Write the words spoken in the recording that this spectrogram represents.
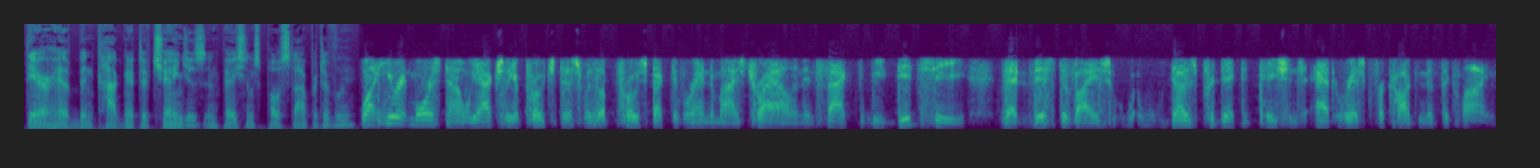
there have been cognitive changes in patients postoperatively? Well, here at Morristown, we actually approached this with a prospective randomized trial, and in fact, we did see that this device does predict patients at risk for cognitive decline.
